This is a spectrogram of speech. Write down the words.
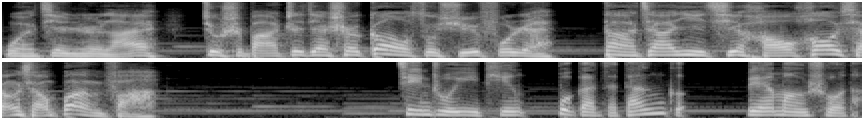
我近日来就是把这件事告诉徐夫人，大家一起好好想想办法。金主一听不敢再耽搁，连忙说道：“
